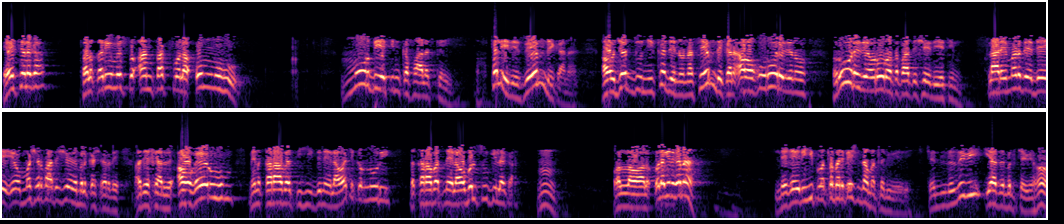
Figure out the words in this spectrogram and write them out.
پیسې لگا فالقریب مثل ان تکفل امه مور دې یتیم کفالت کوي خپل دې زویم دې کنه او جد نیکه دې نو نسیم دې کنه او غرور دې نو رور دې اورور ته پاتې شي دې یتیم لارې مر دې دې یو مشر پاتې شي بل کشر دې او دې خیر او غیرهم من قرابته دین علاوه چې کوم نوري د قرابت نه علاوه بل سوګي لگا هم والله والله ولګی کنه لغیره په مطلب باندې پیش دا مطلب ویری چې لذوی یا د بل چوي ها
